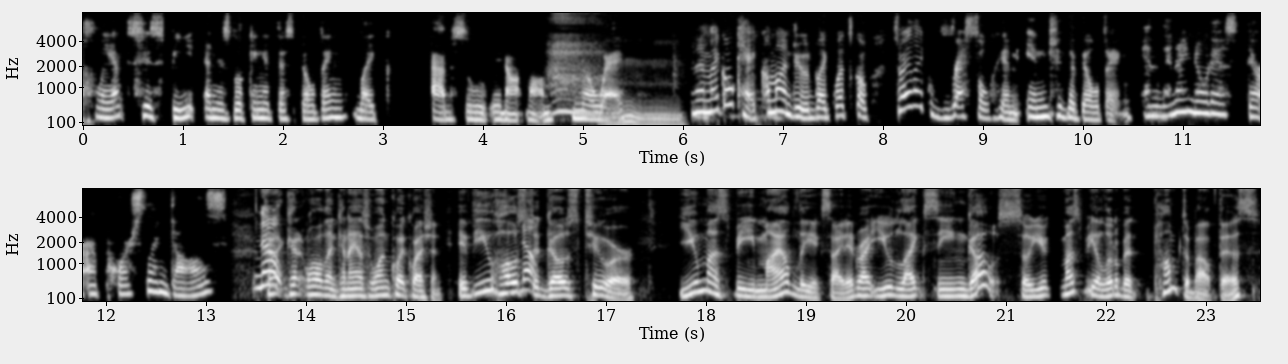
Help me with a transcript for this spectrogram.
plants his feet and is looking at this building like, absolutely not, mom. No way. Hmm. And I'm like, okay, come on, dude. Like, let's go. So I like wrestle him into the building. And then I notice there are porcelain dolls. No. Can, I- can, hold on. Can I ask one quick question? If you host No. a ghost tour, you must be mildly excited, right? You like seeing ghosts. So you must be a little bit pumped about this.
